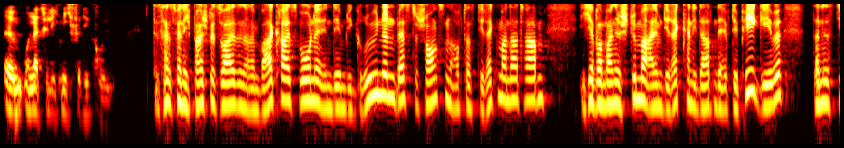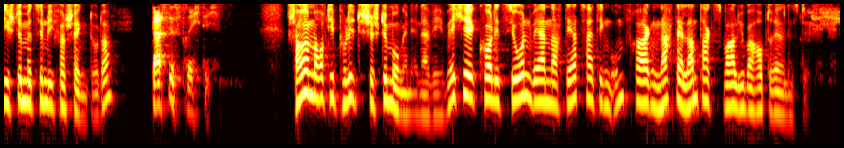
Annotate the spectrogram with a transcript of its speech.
ähm, und natürlich nicht für die Grünen. Das heißt, wenn ich beispielsweise in einem Wahlkreis wohne, in dem die Grünen beste Chancen auf das Direktmandat haben, ich aber meine Stimme einem Direktkandidaten der FDP gebe, dann ist die Stimme ziemlich verschenkt, oder? Das ist richtig. Schauen wir mal auf die politische Stimmung in NRW. Welche Koalitionen wären nach derzeitigen Umfragen nach der Landtagswahl überhaupt realistisch?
